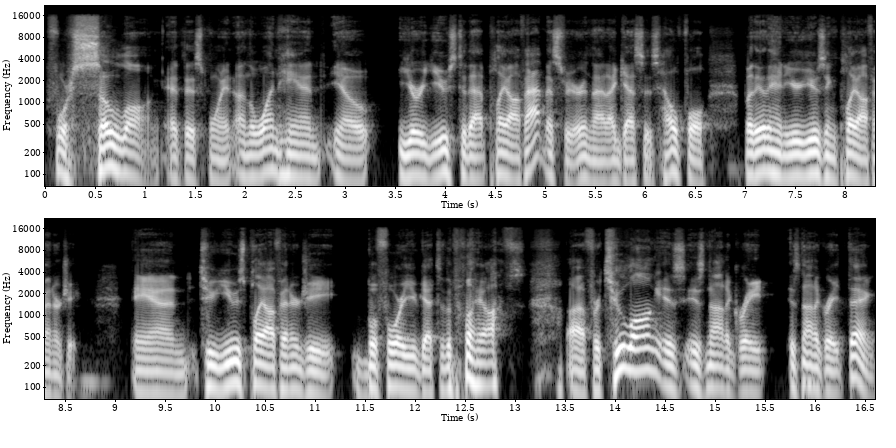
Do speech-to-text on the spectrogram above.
for so long at this point. On the one hand, you know, you're used to that playoff atmosphere, and that I guess is helpful. But the other hand, you're using playoff energy. And to use playoff energy before you get to the playoffs uh, for too long is is not a great is not a great thing.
